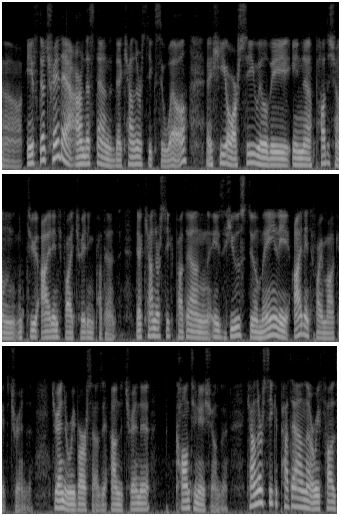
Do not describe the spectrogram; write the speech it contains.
Uh, if the trader understands the candlesticks well, uh, he or she will be in a position to identify trading patterns. The candlestick pattern is used to mainly identify market trends trend reversals and trend continuations. Candlestick pattern refers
